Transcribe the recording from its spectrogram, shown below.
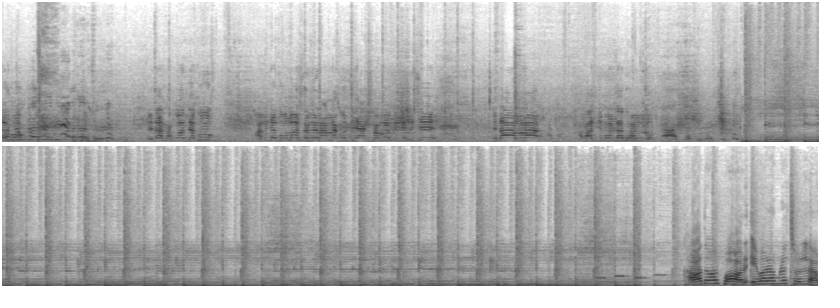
দেখুক। এটা সকল দেখুক। আমি যে বৌমার সঙ্গে রান্না করছি একসঙ্গে মিলেমিশে এটা আমরা আমার জীবনটা ধন্য। আচ্ছা ঠিক আছে। খাওয়া দাওয়ার পর এবার আমরা চললাম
